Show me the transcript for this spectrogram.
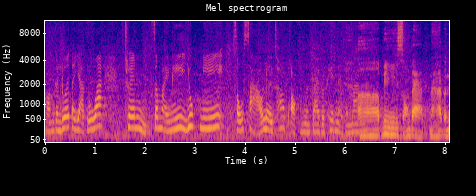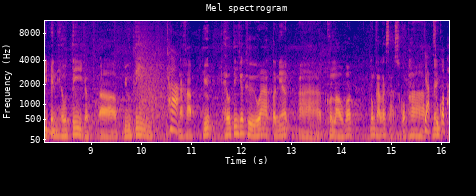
ร้อม ๆ กันด้วย แต่อยากรู้ว่า เทรนด์สมัยนี้ยุคนี้สาวๆเลยชอบออกกำลังกายประเภทไหนกันบ้าง อ่ามี 2 แบบนะฮะ ตอนนี้เป็น Healthy กับอ่า Beauty ค่ะนะครับ Healthy ก็คือว่าตอนเนี้ยอ่าคนเราก็ต้องการรักษาสุขภาพอยากสุขภ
